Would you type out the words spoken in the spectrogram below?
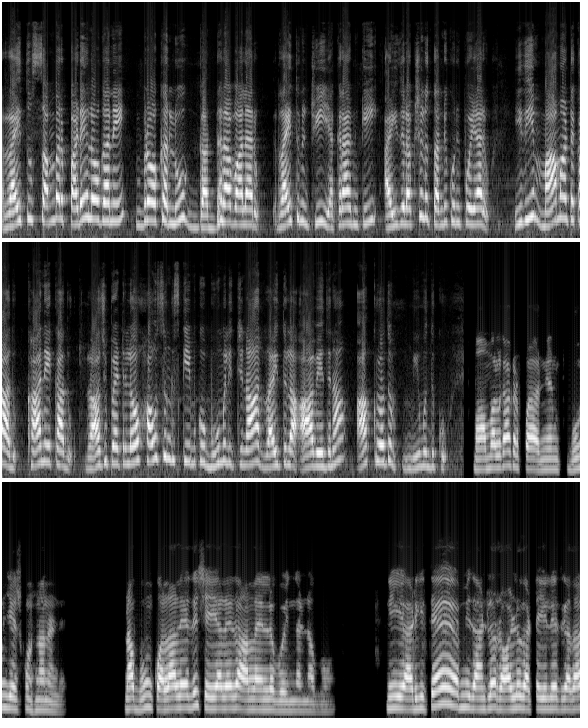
రైతు సంబర్ పడేలోగానే బ్రోకర్లు గద్దలా వాలారు రైతు నుంచి ఎకరానికి ఐదు లక్షలు తన్నుకొనిపోయారు ఇది మా మాట కాదు కానే కాదు. రాజుపేటలో హౌసింగ్ స్కీమ్కు భూములిచ్చిన రైతుల ఆవేదన ఆక్రోధం మీ ముందుకు. మామూలుగా అక్కడ నేను భూమి చేసుకుంటున్నానండి. నా భూమి కొలాలేదు చేయలేదు ఆన్లైన్లో పోయిందండి నా భూమి. నీ అడిగితే మీ దాంట్లో రాళ్ళు గట్ట వేయలేదు కదా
